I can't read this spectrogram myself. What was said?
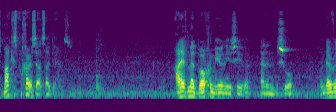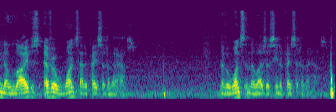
It's Makkis Becharis outside your house. I have met Bochum here in the yeshiva and in the shul who never in their lives ever once had a Pesach in their house. Never once in their lives have seen a Pesach in their house.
